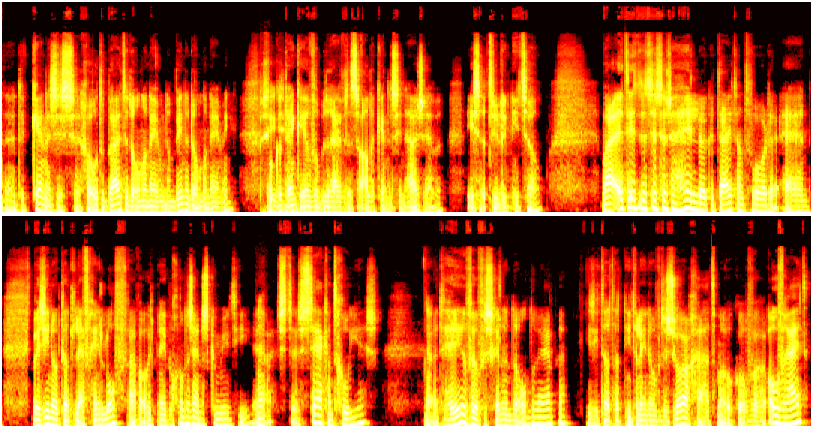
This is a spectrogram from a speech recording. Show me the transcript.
En de kennis is groter buiten de onderneming dan binnen de onderneming. Precies, Ook al denken heel veel bedrijven dat ze alle kennis in huis hebben. Is natuurlijk niet zo. Maar het is, het is dus een hele leuke tijd aan het worden. En we zien ook dat Lef Geen Lof, waar we ooit mee begonnen zijn als community, ja. sterk aan het groeien is. Ja. Met heel veel verschillende onderwerpen. Je ziet dat het niet alleen over de zorg gaat, maar ook over overheid.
